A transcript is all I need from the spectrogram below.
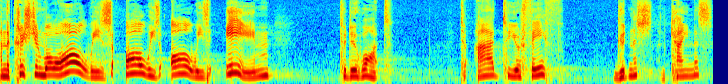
And the Christian will always, always, always aim to do what? To add to your faith goodness and kindness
